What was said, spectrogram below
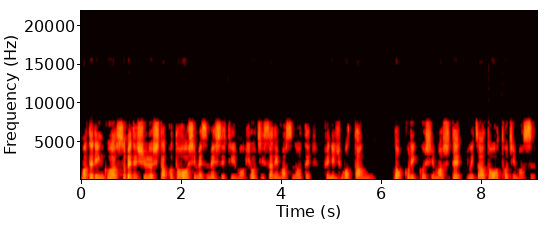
モデリングはすべて終了したことを示すメッセージも表示されますので、フィニッシュボタンをクリックしまして、ウィザードを閉じます。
